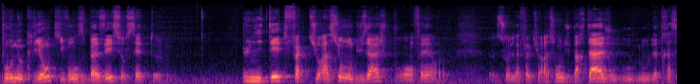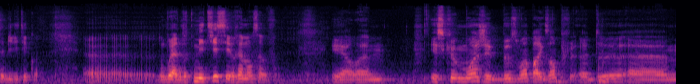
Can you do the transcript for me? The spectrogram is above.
pour nos clients qui vont se baser sur cette unité de facturation ou d'usage pour en faire soit de la facturation, du partage ou, de la traçabilité. Donc voilà, notre métier, c'est vraiment ça au fond. Et alors, est-ce que moi j'ai besoin par exemple euh, de euh,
